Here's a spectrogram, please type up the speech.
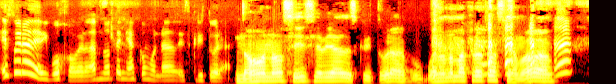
eso era de dibujo, ¿verdad? No tenía como nada de escritura. No, no, sí, sí había de escritura. Bueno, no me acuerdo cómo se llamaba.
